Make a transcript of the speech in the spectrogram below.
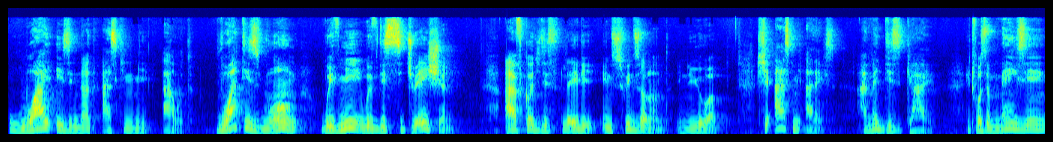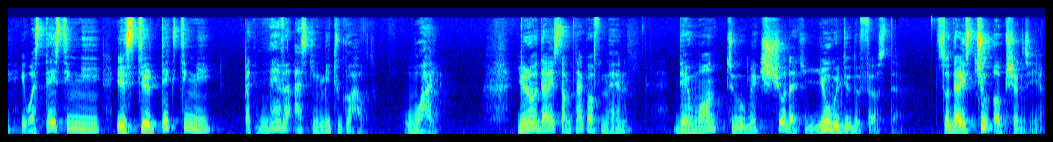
Why is he not asking me out? What is wrong with me with this situation? I've coached this lady in Switzerland, in Europe. She asked me, Alex, I met this guy. It was amazing. He was testing me. He's still texting me, but never asking me to go out. Why? You know, there is some type of men, they want to make sure that you will do the first step. So there is two options here.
